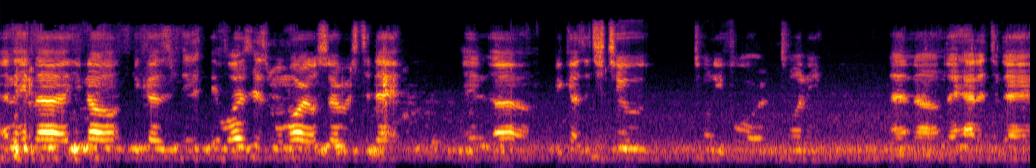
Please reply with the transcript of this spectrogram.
And then, uh, you know, because it, it was his memorial service today, and uh, because it's 2 24 20, and um, they had it today.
